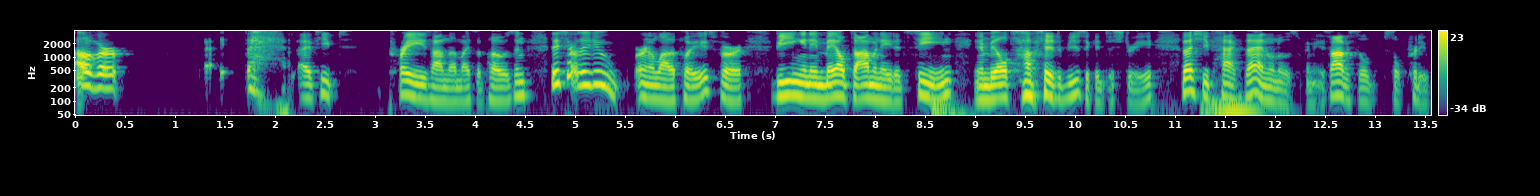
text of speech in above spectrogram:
However, I've heaped praise on them, I suppose. And they certainly do earn a lot of praise for being in a male dominated scene, in a male dominated music industry, especially back then when it was, I mean, it's obviously still, pretty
